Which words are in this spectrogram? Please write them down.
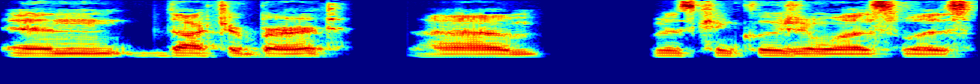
and Dr. Bernd, um, what his conclusion was was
